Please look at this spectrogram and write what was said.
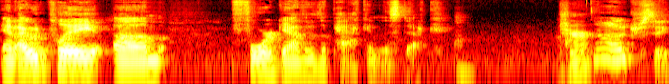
and i would play um, four gather the pack in this deck Sure. Oh, interesting.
